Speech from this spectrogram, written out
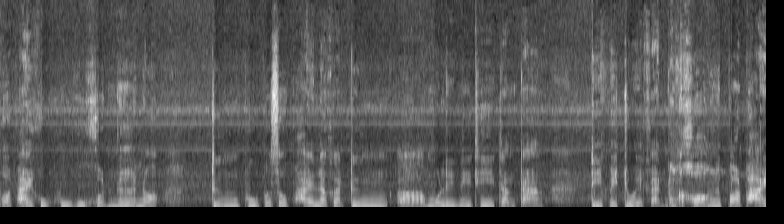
ปลอดภัยกูคู่กูคนเนอร์เนาะ ตึงผู้ประสบภัยแล้วก็ตึงมูลนิธิต่างๆ ตีไปช่วยกัน ของปลอดภัย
